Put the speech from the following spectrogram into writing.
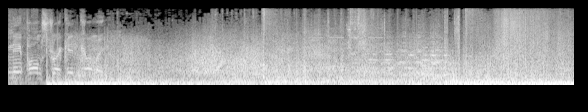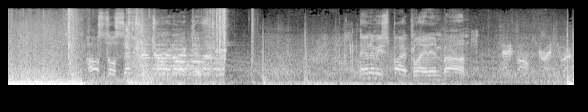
Napalm strike incoming. Hostile sentry turret active. Enemy spy plane inbound. Napalm strike, you are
